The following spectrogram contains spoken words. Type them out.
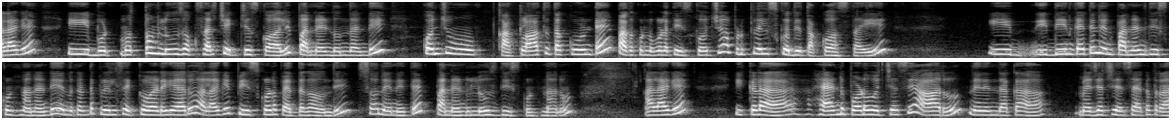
అలాగే ఈ బొట్ మొత్తం లూజ్ ఒకసారి చెక్ చేసుకోవాలి. పన్నెండు ఉందండి. కొంచెం క్లాత్ తక్కువ ఉంటే పదకొండు కూడా తీసుకోవచ్చు. అప్పుడు ప్రిల్స్ కొద్దిగా తక్కువ వస్తాయి. ఈ దీనికైతే నేను పన్నెండు తీసుకుంటున్నానండి. ఎందుకంటే ప్రిల్స్ ఎక్కువ అడిగారు. అలాగే పీస్ కూడా పెద్దగా ఉంది. సో నేనైతే పన్నెండు లూజ్ తీసుకుంటున్నాను. అలాగే ఇక్కడ హ్యాండ్ పొడవు వచ్చేసి ఆరు. నేను ఇందాక మెజర్ చేశాక డ్రా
